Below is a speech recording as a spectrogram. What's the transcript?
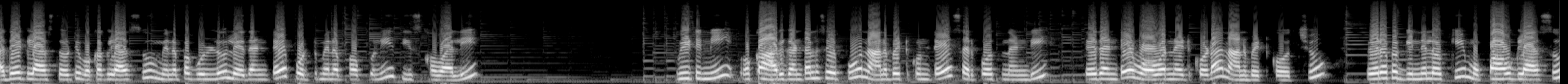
అదే గ్లాస్ తోటి ఒక గ్లాసు మినపగుళ్ళు లేదంటే పొట్టు మినపప్పుని తీసుకోవాలి. వీటిని ఒక ఆరు గంటల సేపు నానబెట్టుకుంటే సరిపోతుందండి. లేదంటే ఓవర్ నైట్ కూడా నానబెట్టుకోవచ్చు. వేరొక గిన్నెలోకి ముప్పావు గ్లాసు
